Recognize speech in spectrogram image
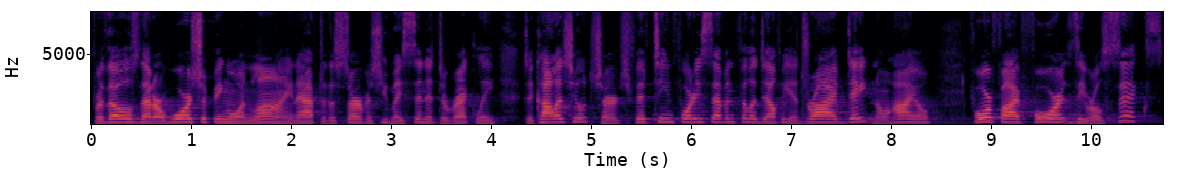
For those that are worshiping online after the service, you may send it directly to College Hill Church, 1547 Philadelphia Drive, Dayton, Ohio, 45406.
